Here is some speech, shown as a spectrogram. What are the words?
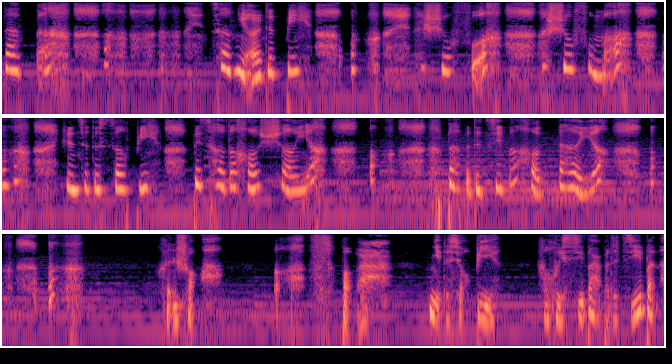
爸爸，操女儿的逼，舒服，舒服吗？人家的骚逼被操的好爽呀！爸爸的鸡巴好大呀，很爽啊！啊，宝贝儿，你的小臂还会吸爸爸的鸡巴呢。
